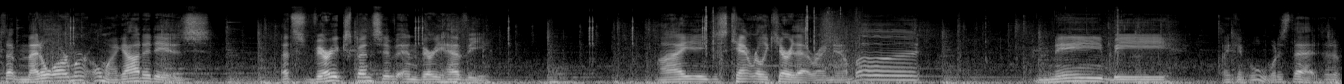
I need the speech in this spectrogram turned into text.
Is that metal armor? Oh my god, it is. That's very expensive and very heavy. I just can't really carry that right now, but maybe I can. Ooh, what is that? Is that a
